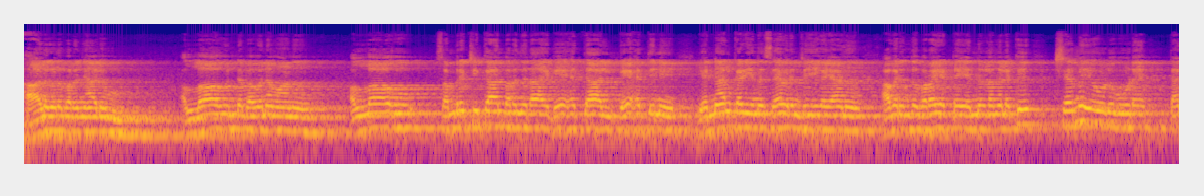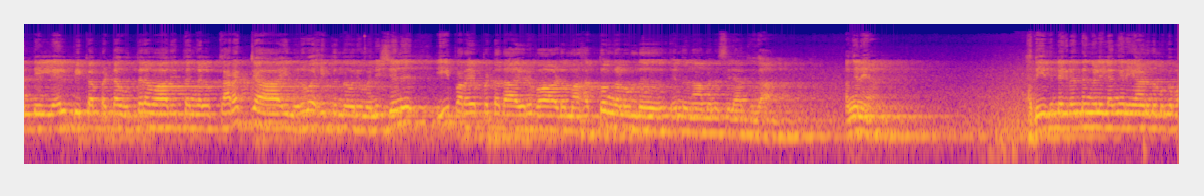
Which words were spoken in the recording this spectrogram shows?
ആളുകൾ പറഞ്ഞാലും അള്ളാഹുവിന്റെ ഭവനമാണ്. അള്ളാഹു സംരക്ഷിക്കാൻ പറഞ്ഞതായ ഗേഹത്താൽ ഗേഹത്തിന് എന്നാൽ കഴിയുന്ന സേവനം ചെയ്യുകയാണ്. അവരെന്ത് പറയട്ടെ എന്നുള്ള നിലയ്ക്ക് ക്ഷമയോടുകൂടെ തന്നിൽ ഏൽപ്പിക്കപ്പെട്ട ഉത്തരവാദിത്തങ്ങൾ കറക്റ്റായി നിർവഹിക്കുന്ന ഒരു മനുഷ്യന് ഈ പറയപ്പെട്ടതായ ഒരുപാട് മഹത്വങ്ങളുണ്ട് എന്ന് നാം മനസ്സിലാക്കുക. അങ്ങനെയാണ്. ഹദീദിന്റെ ഗ്രന്ഥങ്ങളിൽ അങ്ങനെയാണ് നമുക്ക്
